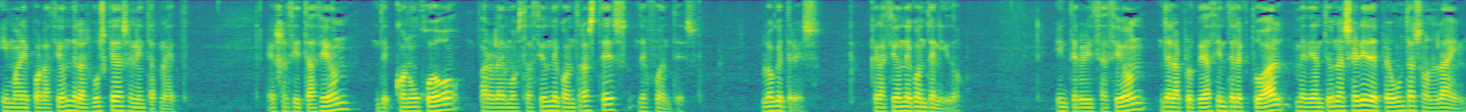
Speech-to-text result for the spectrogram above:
y manipulación de las búsquedas en Internet, ejercitación con un juego para la demostración de contrastes de fuentes. Bloque 3. Creación de contenido. Interiorización de la propiedad intelectual mediante una serie de preguntas online.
